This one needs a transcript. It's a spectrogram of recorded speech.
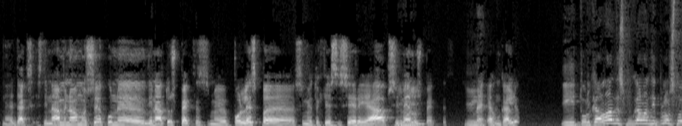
Ναι, εντάξει. Στην άμυνα όμως έχουν ε, δυνατούς παίκτες με πολλές ε, συμμετοχές στη Serie A, ψημένους mm-hmm. παίκτες. Ναι. Έχουν καλή. Οι Τουρκαλάδες που κάναν διπλό στο,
